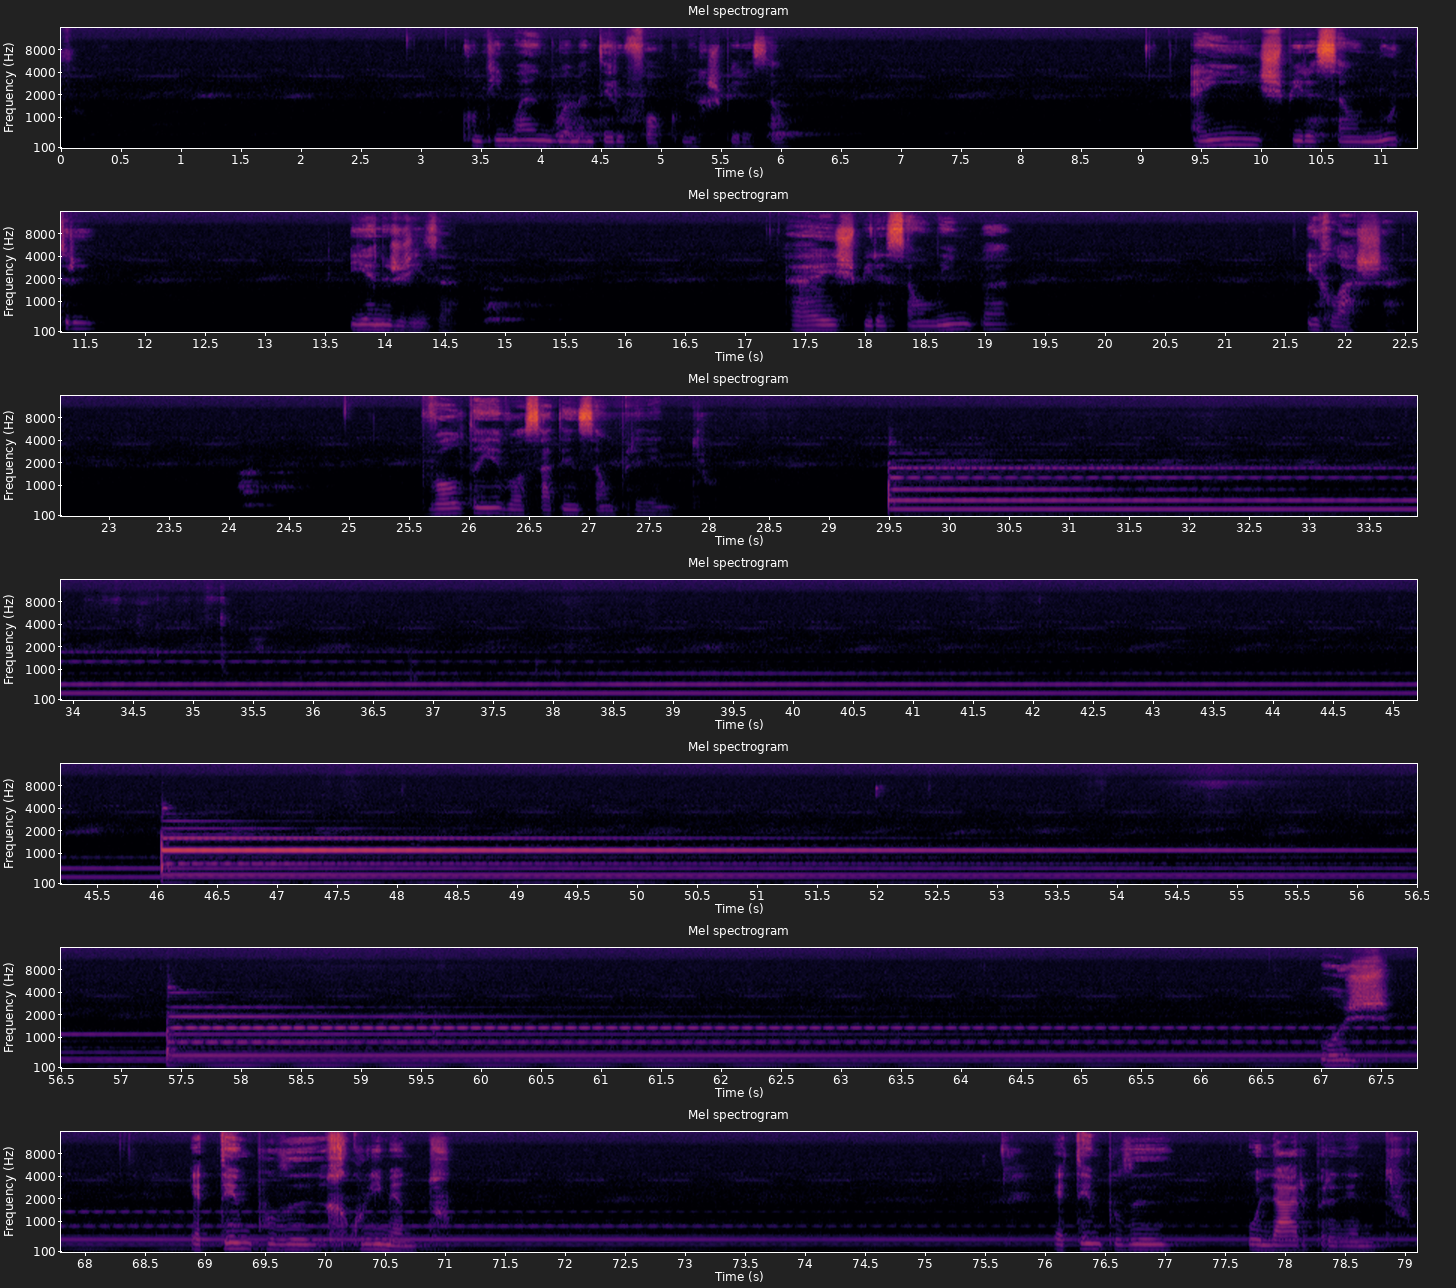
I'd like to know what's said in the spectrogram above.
continuando a manter o foco na respiração. A inspiração nutre e energiza. A expiração limpa e relaxa. Voltem a vossa atenção para dentro. Hoje é tempo de recolhimento. É tempo de olhar para dentro.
